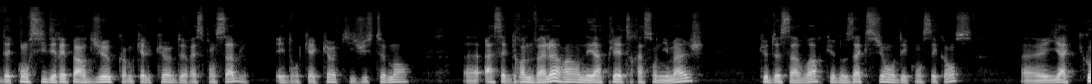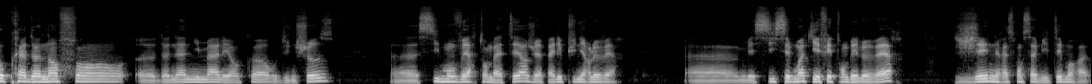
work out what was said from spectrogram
d'être considéré par Dieu comme quelqu'un de responsable. Et donc quelqu'un qui, justement, euh, a cette grande valeur. Hein. On est appelé à être à son image. Que de savoir que nos actions ont des conséquences. Euh, il n'y a qu'auprès d'un enfant, d'un animal et encore, ou d'une chose, si mon verre tombe à terre, je ne vais pas aller punir le verre. mais si c'est moi qui ai fait tomber le verre, j'ai une responsabilité morale.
